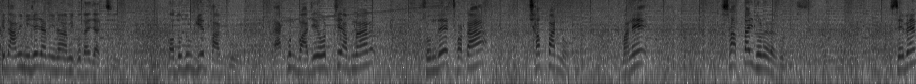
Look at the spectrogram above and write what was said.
কিন্তু আমি নিজে জানি না আমি কোথায় যাচ্ছি। কত দূর গিয়ে থাকব? এখন বাজে হচ্ছে আপনার সন্ধে ছটা ছাপ্পান্ন। মানে সাতটাই ধরে রাখুন। সেভেন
